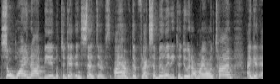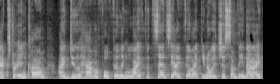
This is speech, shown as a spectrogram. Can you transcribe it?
So why not be able to get incentives? I have the flexibility to do it on my own time. I get extra income. I do have a fulfilling life with Scentsy, I feel like you know it's just something that I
